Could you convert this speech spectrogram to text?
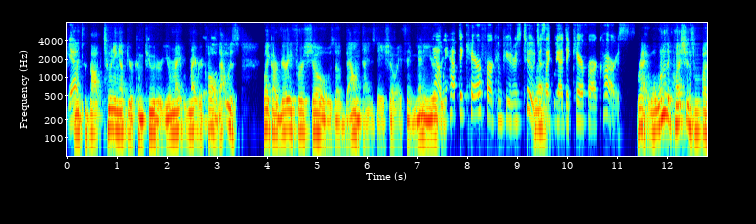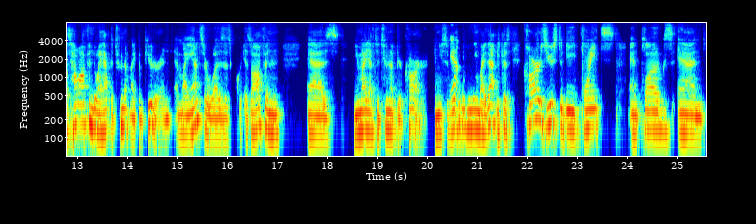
yeah, And it's about tuning up your computer. You might might recall Mhm. that was like our very first show was a Valentine's Day show, I think, many years yeah, ago. we have to care for our computers too, just like we had to care for our cars. Right. Well, one of the questions was, how often do I have to tune up my computer? And, and my answer was as, as often as you might have to tune up your car. And you said, Yeah. what, what do you mean by that? Because cars used to be points and plugs and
